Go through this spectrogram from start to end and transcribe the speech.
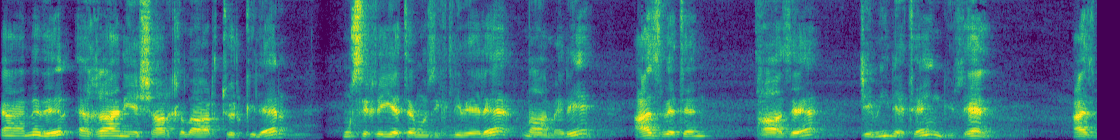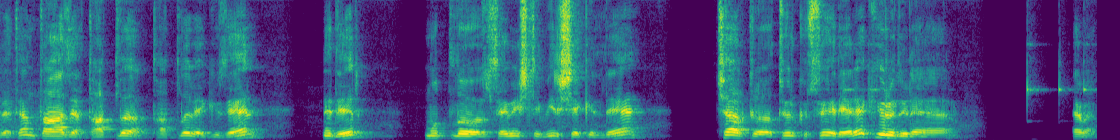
yani nedir? Eganiye şarkılar, türküler musikiyete müzikli böyle nameli azbeten taze cemileten güzel azbeten taze tatlı tatlı ve güzel nedir? Mutlu, sevinçli bir şekilde şarkı, türkü söyleyerek yürüdüler. Evet.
